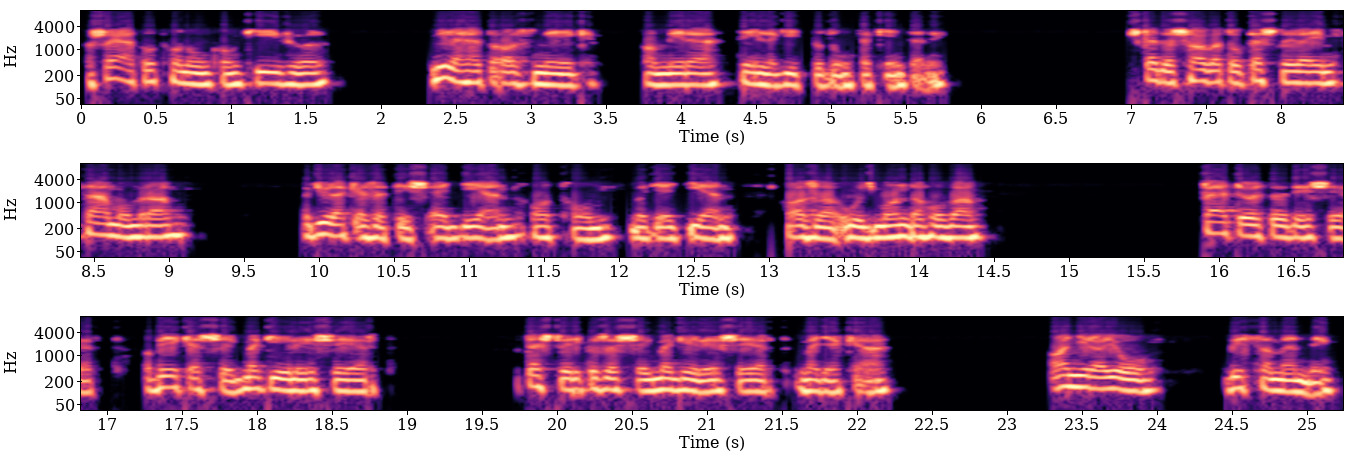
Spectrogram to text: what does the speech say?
a saját otthonunkon kívül mi lehet az még, amire tényleg így tudunk tekinteni. És kedves hallgatók, testvéreim, számomra a gyülekezet is egy ilyen otthon, vagy egy ilyen haza, úgymond, ahova feltöltődésért, a békesség megélésért, a testvéri közösség megélésért megyek el. Annyira jó visszamenni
